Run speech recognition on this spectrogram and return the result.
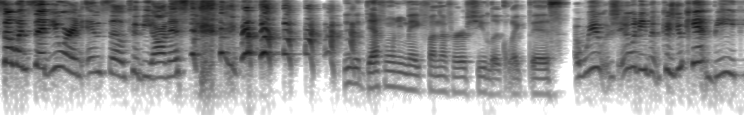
someone said you were an incel. To be honest. we would definitely make fun of her if she looked like this. We it would even because you can't be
